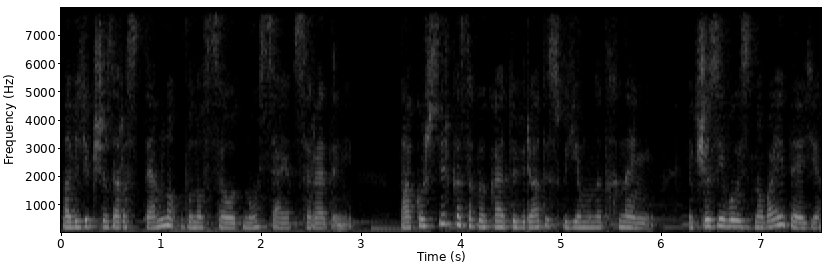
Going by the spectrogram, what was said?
Навіть якщо зараз темно, воно все одно сяє всередині. Також зірка закликає довіряти своєму натхненню. Якщо з'явилась нова ідея,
